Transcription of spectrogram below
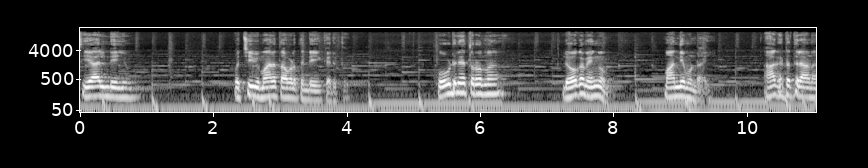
സിയാലിന്റെയും കൊച്ചി വിമാനത്താവളത്തിന്റെയും കരുത്ത്. കോവിഡിനെ തുടർന്ന് ലോകമെങ്ങും മാന്ദ്യമുണ്ടായി. ആ ഘട്ടത്തിലാണ്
